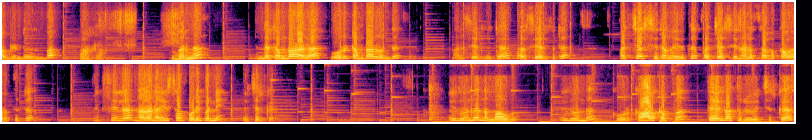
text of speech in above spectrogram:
அப்படின்றது நம்ம பார்க்கலாம். பாருங்க இந்த டம்ளரில் ஒரு டம்ளர் வந்து அரிசி எடுத்துட்டேன் அரிசி எடுத்துட்டு பச்சரிசி தாங்க இதுக்கு. பச்சரிசி நல்லா செவக்க வறுத்துட்டு மிக்சியில் நல்லா நைஸாக பொடி பண்ணி வச்சுருக்கேன். இது வந்து அந்த மாவு. இது வந்து ஒரு கால் கப்பு தேங்காய் துருவி வச்சுருக்கேன்.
